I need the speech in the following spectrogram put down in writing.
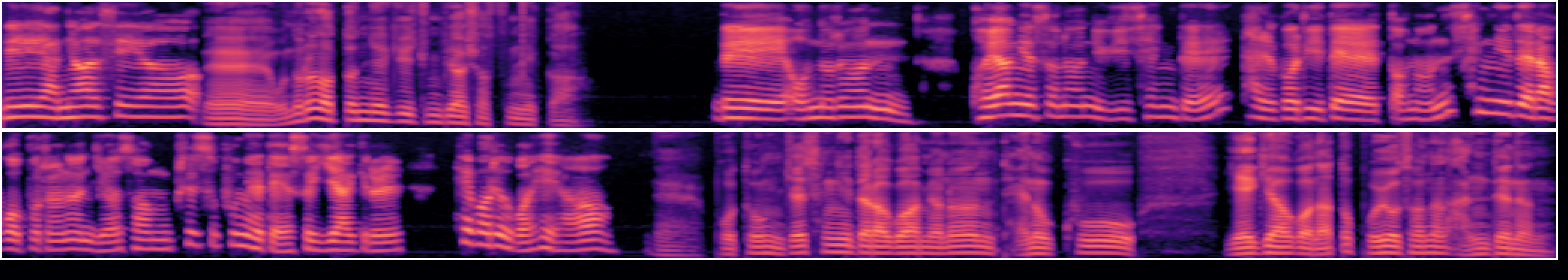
네, 안녕하세요. 네, 오늘은 어떤 얘기 준비하셨습니까? 네, 오늘은 고향에서는 위생대, 달거리대 또는 생리대라고 부르는 여성 필수품에 대해서 이야기를 해보려고 해요. 네, 보통 이제 생리대라고 하면은 대놓고 얘기하거나 또 보여서는 안 되는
